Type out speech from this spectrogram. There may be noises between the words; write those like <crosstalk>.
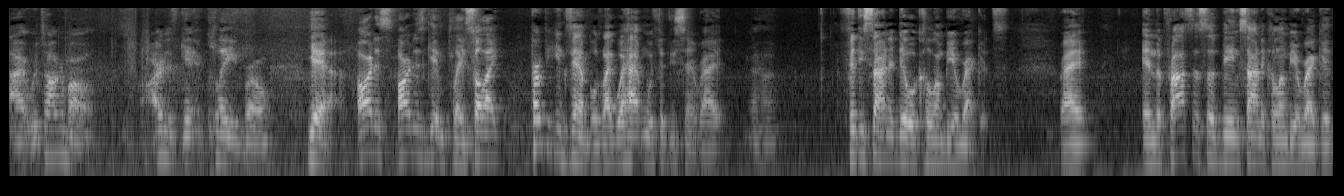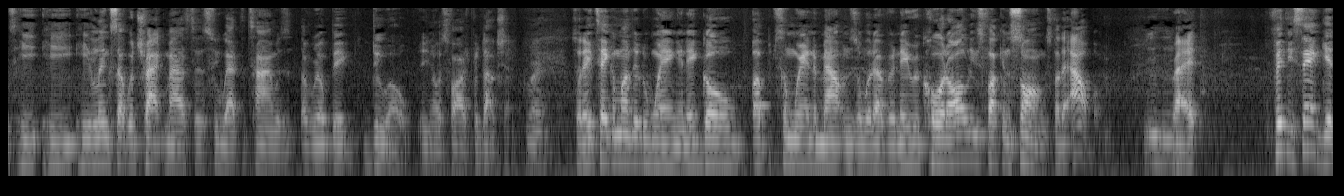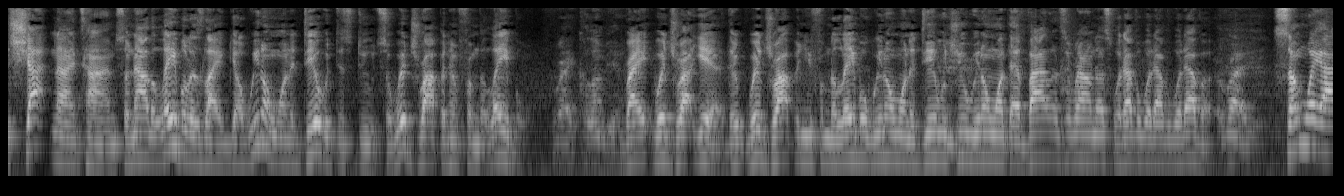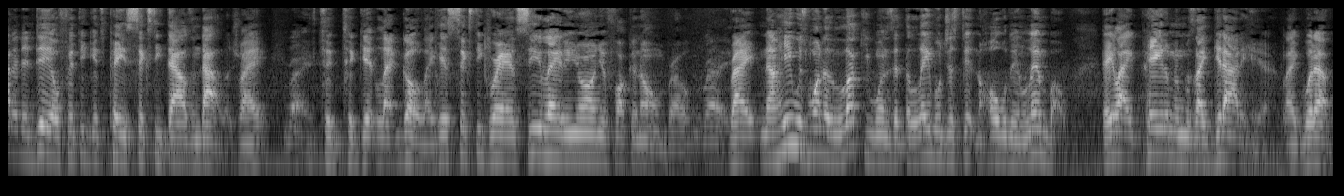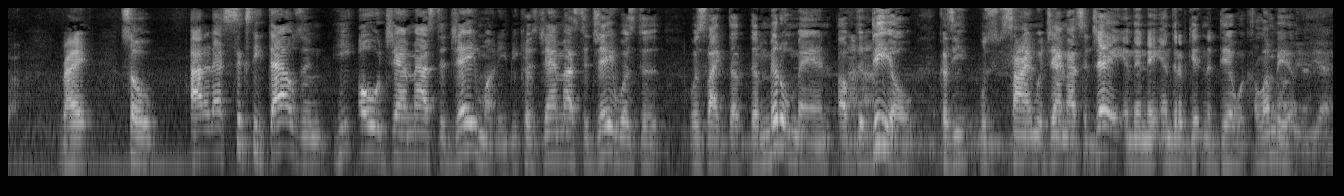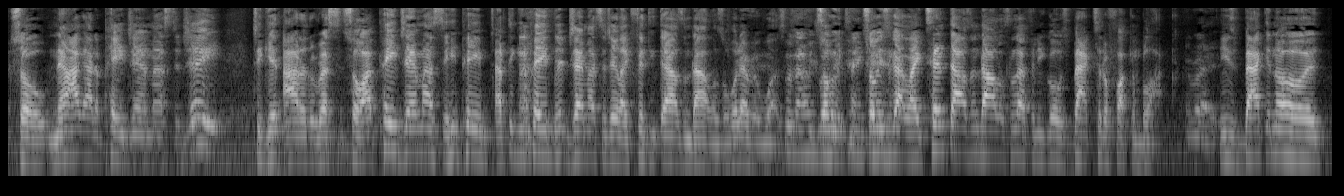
All right, we're talking about artists getting played, bro. Yeah, artists artists getting played. So like perfect examples, like what happened with 50 Cent, right? Uh-huh. 50 signed a deal with Columbia Records, right? In the process of being signed to Columbia Records, he he he links up with Trackmasters, who at the time was a real big duo, you know, as far as production. Right. So they take him under the wing and they go up somewhere in the mountains or whatever, and they record all these fucking songs for the album, right? 50 Cent gets shot nine times, so now the label is like, yo, we don't want to deal with this dude, so we're dropping him from the label Right, Columbia. right? We're drop, yeah, we're dropping you from the label. We don't want to deal with you. We don't want that violence around us. Whatever, whatever, whatever. Right. Some way out of the deal, Fifty gets paid sixty thousand dollars, right? Right. To to get let go. Like here's sixty grand. See you later. You're on your fucking own, bro. Right. Right. Now he was one of the lucky ones that the label just didn't hold in limbo. They like paid him and was like, get out of here, like whatever, right? So out of that sixty thousand, he owed Jam Master Jay money because Jam Master Jay was the was like the the middleman of the Uh-huh. deal because he was signed with Jam Master Jay and then they ended up getting a deal with Columbia. Columbia, yeah. So now I got to pay Jam Master Jay to get out of the rest. So I paid Jam Master. He paid. I think he paid <laughs> Jam Master Jay like fifty thousand dollars or whatever it was. So now he's so, he, so he's got like ten thousand dollars left, and he goes back to the fucking block. Right. He's back in the hood.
